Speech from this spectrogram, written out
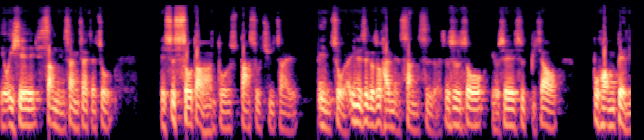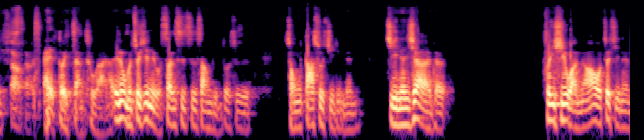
有一些商品上在在做。也是收到很多大数据在运作了，因为这个时候还没上市的，就是说有些是比较不方便，哎，对，讲出来了。因为我们最近有三四支商品都是从大数据里面几年下来的分析完，然后这几年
